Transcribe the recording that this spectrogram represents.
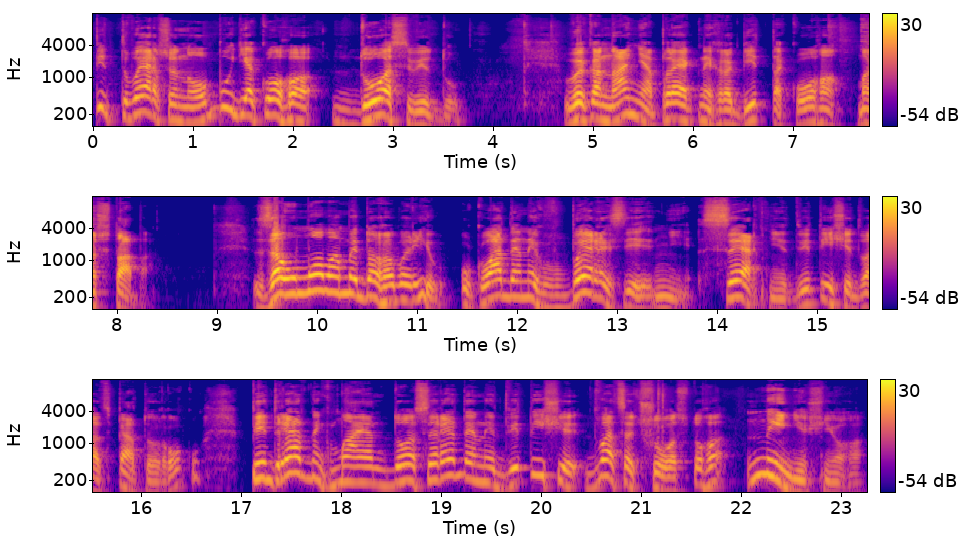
підтвердженого будь-якого досвіду виконання проектних робіт такого масштабу. За умовами договорів, укладених в березні серпні 2025 року, підрядник має до середини 2026 нинішнього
